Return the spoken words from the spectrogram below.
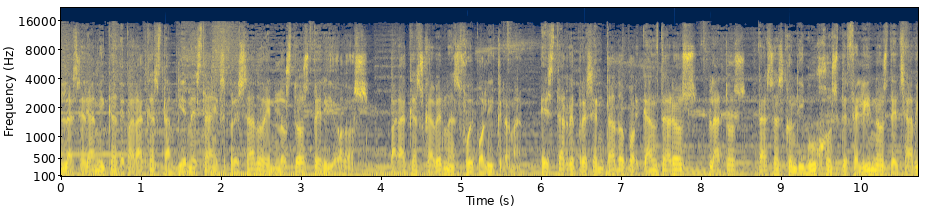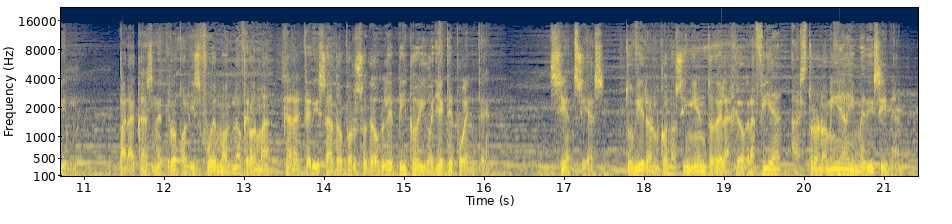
La cerámica de Paracas también está expresado en los dos periodos. Paracas Cavernas fue polícroma. Está representado por cántaros, platos, tazas con dibujos de felinos de Chavín. Paracas Necrópolis fue monocroma, caracterizado por su doble pico y gollete puente. Ciencias. Tuvieron conocimiento de la geografía, astronomía y medicina.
